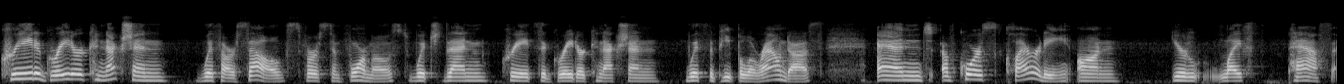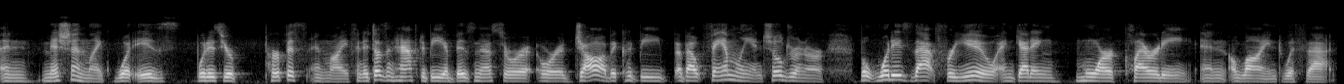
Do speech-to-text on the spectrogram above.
create a greater connection with ourselves first and foremost, which then creates a greater connection with the people around us. And of course, clarity on your life path and mission like what is what is your purpose in life? And it doesn't have to be a business or or a job. It could be about family and children or but what is that for you? And getting more clarity and aligned with that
